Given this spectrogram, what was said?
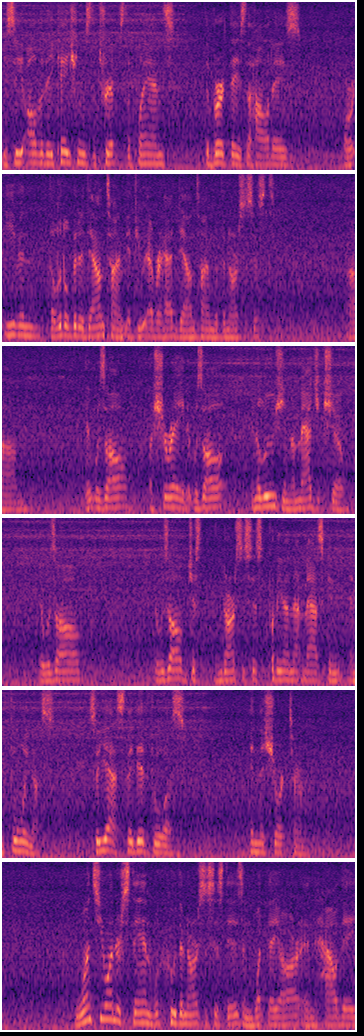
You see, all the vacations, the trips, the plans, the birthdays, the holidays, or even the little bit of downtime, if you ever had downtime with a narcissist. Um, it was all a charade. It was all an illusion, a magic show. It was all, it was all just the narcissist putting on that mask and, and fooling us. So yes, they did fool us in the short term. Once you understand who the narcissist is and what they are and how they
